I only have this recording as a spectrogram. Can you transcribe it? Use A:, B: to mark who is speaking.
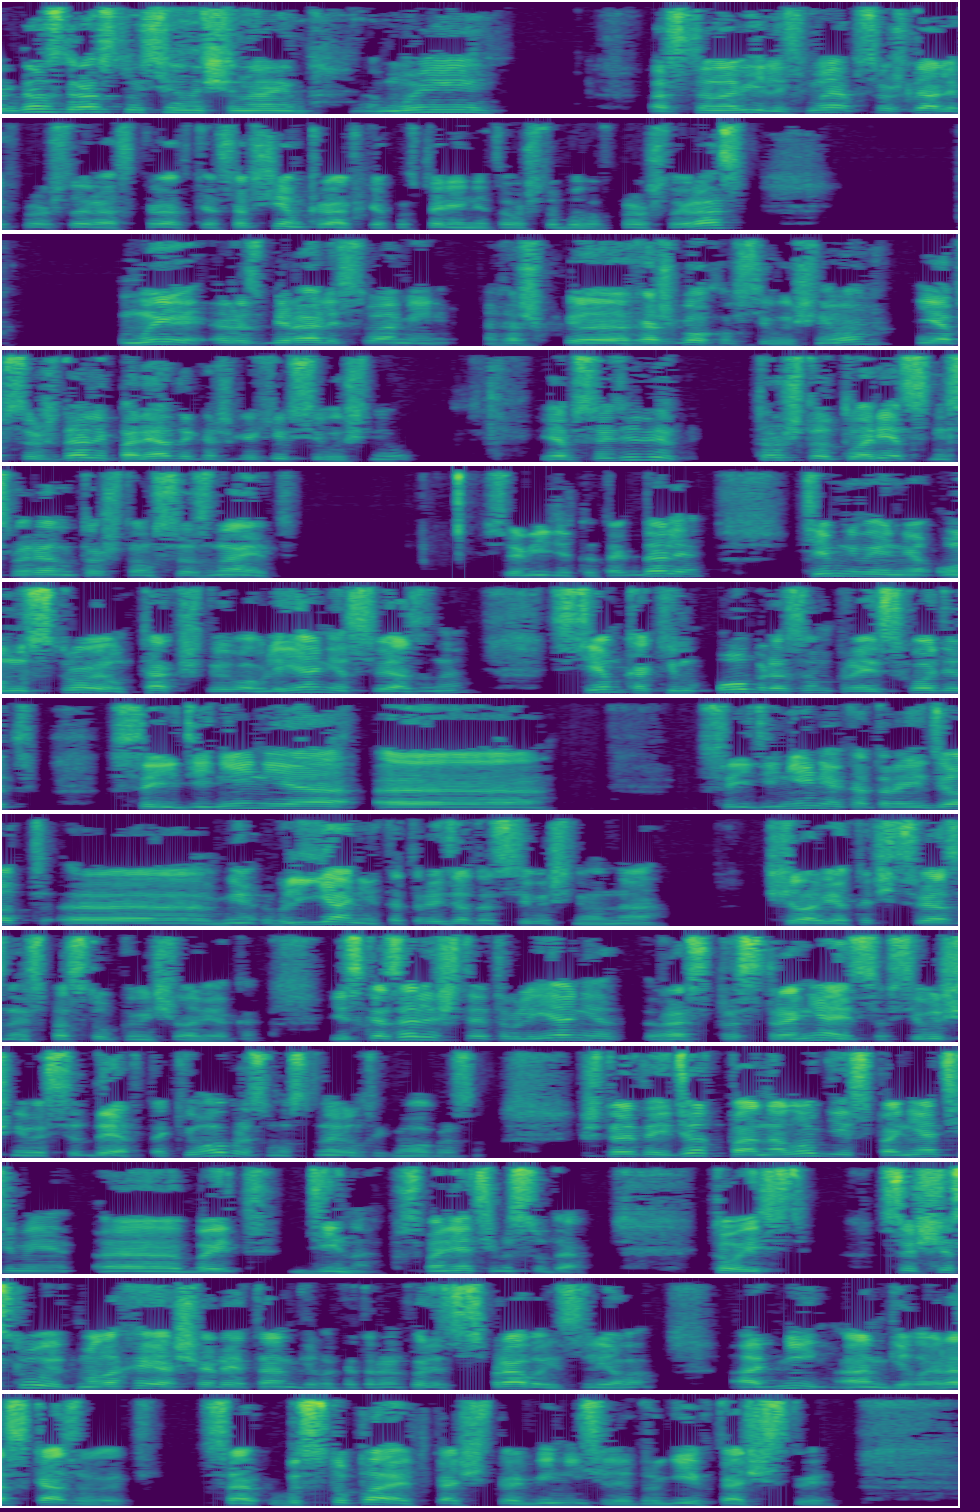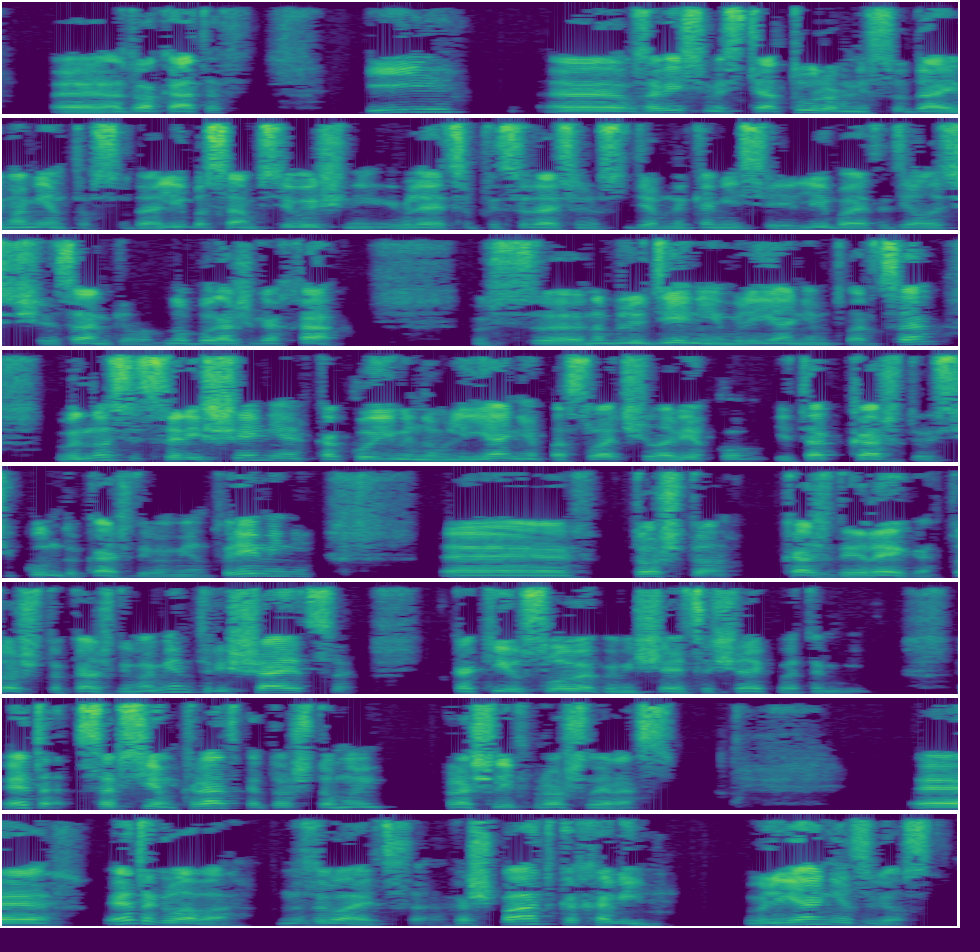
A: Тогда здравствуйте, начинаем. Мы остановились, мы обсуждали в прошлый раз краткое, совсем краткое повторение того, что было в прошлый раз. Мы разбирали с вами Гашгоха Всевышнего и обсуждали порядок Гашгохи Всевышнего. И обсудили то, что Творец, несмотря на то, что он все знает, все видит и так далее, тем не менее, он устроил так, что его влияние связано с тем, каким образом происходит соединение, э, соединение которое идет, э, влияние, которое идет от Всевышнего на человека, связанное с поступками человека, и сказали, что это влияние распространяется Всевышнего Сидер таким образом, установил таким образом, что это идет по аналогии с понятиями э, Бейт-Дина, с понятиями суда. То есть, существует Малахей Ашарет ангелы, которые находятся справа и слева. Одни ангелы рассказывают, выступают в качестве обвинителя, другие в качестве э, адвокатов. И в зависимости от уровня суда и моментов суда, либо сам Всевышний является председателем судебной комиссии, либо это делается через ангелов, но Башгаха с наблюдением, влиянием Творца, выносится решение, какое именно влияние послать человеку, и так каждую секунду, каждый момент времени, э, то, что каждый рега, то, что каждый момент решается, в какие условия помещается человек в этом мире. Это совсем кратко то, что мы прошли в прошлый раз. Э, эта глава называется Гашпат Кахавим, влияние звезд.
